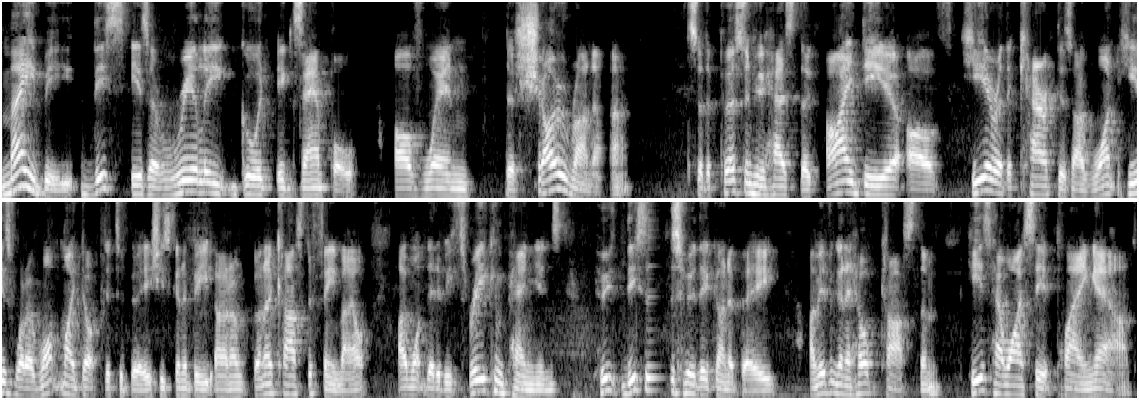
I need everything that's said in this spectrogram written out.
maybe this is a really good example of when the showrunner so the person who has the idea of here are the characters I want, here's what I want my doctor to be. She's going to be, and I'm going to cast a female. I want there to be three companions. Who this is who they're going to be. I'm even going to help cast them. Here's how I see it playing out.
